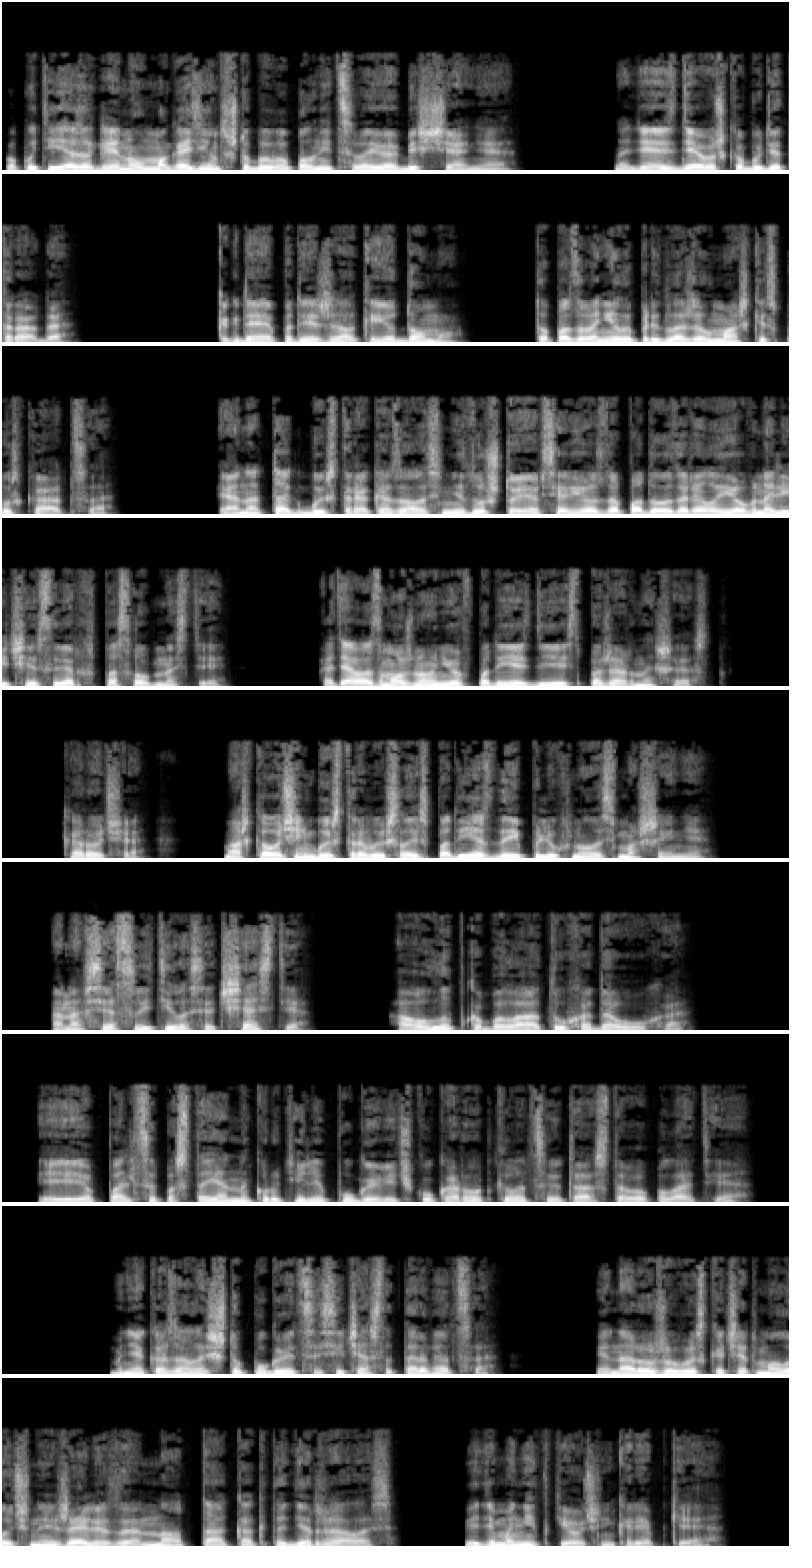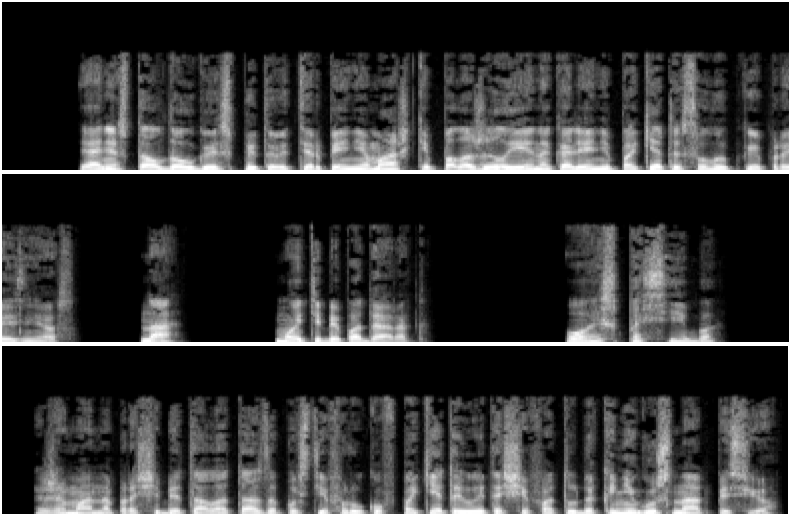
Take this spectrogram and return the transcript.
По пути я заглянул в магазин, чтобы выполнить свое обещание. Надеюсь, девушка будет рада. Когда я подъезжал к ее дому, то позвонил и предложил Машке спускаться и она так быстро оказалась внизу, что я всерьез заподозрил ее в наличии сверхспособностей. Хотя, возможно, у нее в подъезде есть пожарный шест. Короче, Машка очень быстро вышла из подъезда и плюхнулась в машине. Она вся светилась от счастья, а улыбка была от уха до уха. И ее пальцы постоянно крутили пуговичку короткого цветастого платья. Мне казалось, что пуговица сейчас оторвется, и наружу выскочат молочные железы, но так как-то держалась. Видимо, нитки очень крепкие. Я не стал долго испытывать терпение Машки, положил ей на колени пакет и с улыбкой произнес. «На, мой тебе подарок». «Ой, спасибо», — жеманно прощебетала та, запустив руку в пакет и вытащив оттуда книгу с надписью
